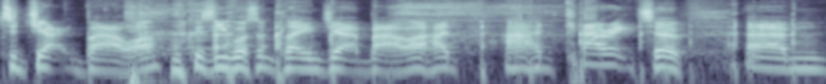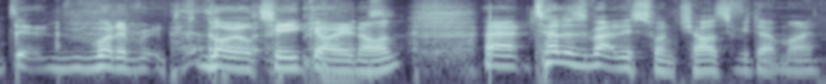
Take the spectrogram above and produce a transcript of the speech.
to Jack Bauer because he wasn't playing Jack Bauer. I had I had character, um, whatever loyalty going on. Uh, tell us about this one, Charles, if you don't mind.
